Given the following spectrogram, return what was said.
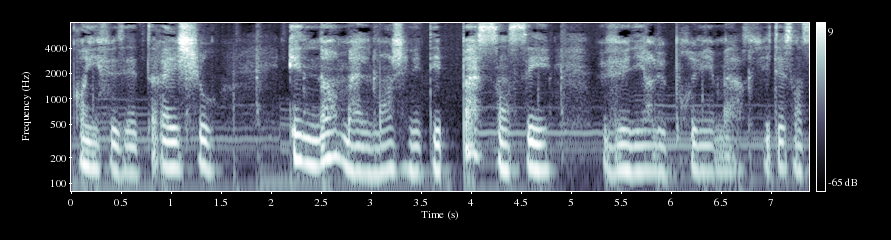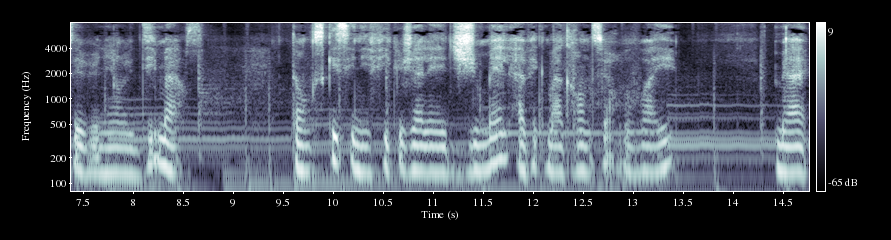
quand il faisait très chaud. Et normalement, je n'étais pas censée venir le 1er mars. J'étais censée venir le 10 mars. Donc, ce qui signifie que j'allais être jumelle avec ma grande sœur, vous voyez. Mais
